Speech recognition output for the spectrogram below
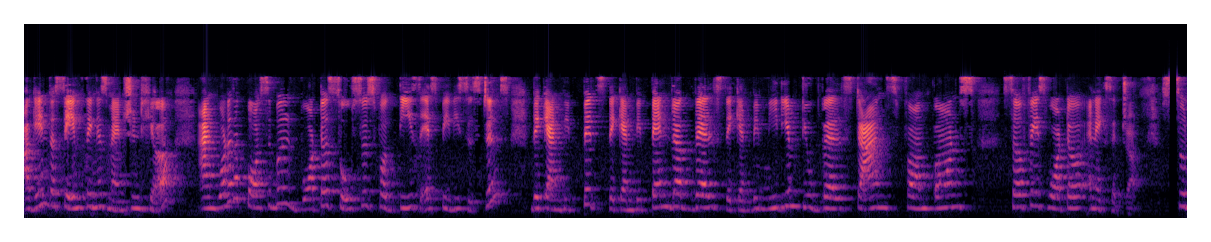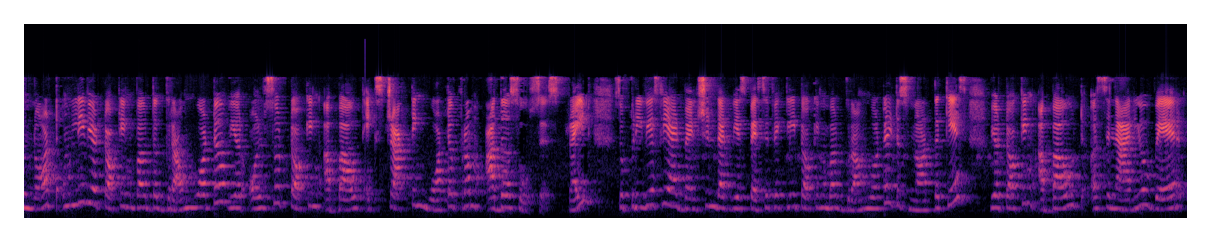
Again, the same thing is mentioned here. And what are the possible water sources for these SPV systems? They can be pits, they can be open dug wells, they can be medium tube wells, tanks, farm ponds, surface water and etc. So not only we are talking about the groundwater, we are also talking about extracting water from other sources, right? So previously I had mentioned that we are specifically talking about groundwater. It is not the case. We are talking about a scenario where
